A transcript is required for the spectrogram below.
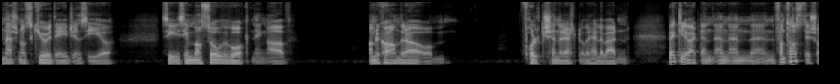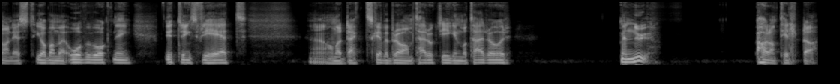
National Security Agency og sin masseovervåkning av amerikanere og folk generelt over hele verden. Virkelig vært en, en, en, en fantastisk journalist. Jobba med overvåkning, ytringsfrihet, Eh, han har dekt, skrevet bra om terrorkrigen mot terror. Men nå har han tilta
